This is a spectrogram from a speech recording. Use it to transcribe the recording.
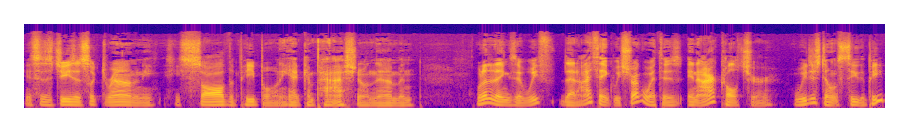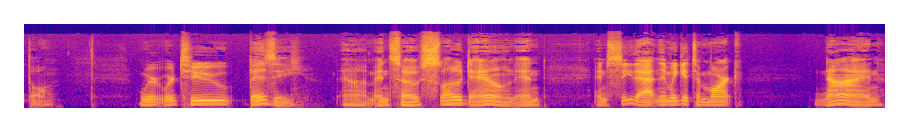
It says Jesus looked around and he, he saw the people and he had compassion on them. And one of the things that we that I think we struggle with is in our culture, we just don't see the people. We're, we're too busy. Um, and so slow down and, and see that. And then we get to Mark 9,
